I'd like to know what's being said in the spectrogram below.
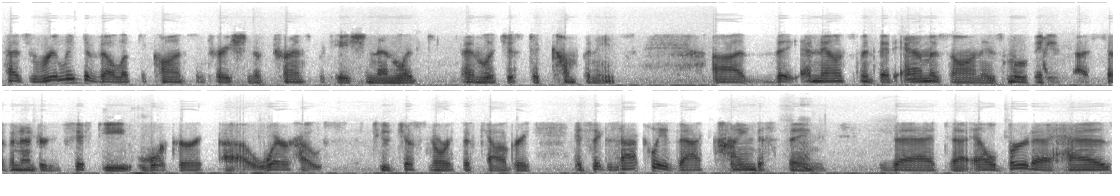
has really developed a concentration of transportation and and logistic companies. Uh, the announcement that Amazon is moving a 750 worker uh, warehouse to just north of Calgary, it's exactly that kind of thing that uh, Alberta has.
